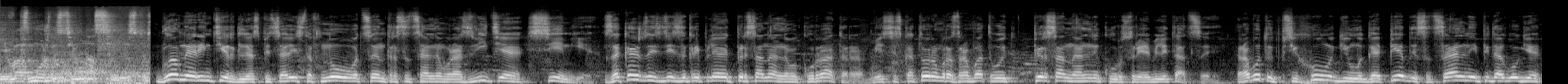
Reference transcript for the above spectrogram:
и возможности у нас есть. Главный ориентир для специалистов нового Центра социального развития – семьи. За каждой здесь закрепляют персонального куратора, вместе с которым разрабатывают персональный курс реабилитации. Работают психологи, логопеды, социальные педагоги.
